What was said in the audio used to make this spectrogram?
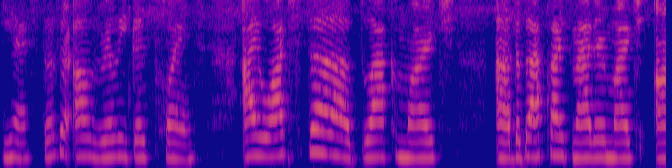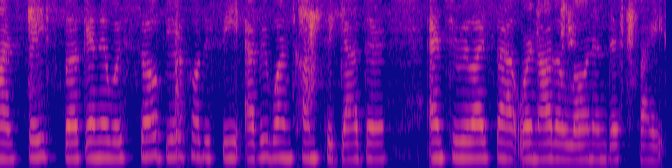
yes those are all really good points i watched the black march uh, the Black Lives Matter march on Facebook, and it was so beautiful to see everyone come together and to realize that we're not alone in this fight.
